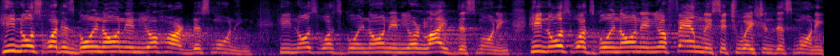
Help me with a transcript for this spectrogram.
He knows what is going on in your heart this morning. He knows what's going on in your life this morning. He knows what's going on in your family situation this morning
